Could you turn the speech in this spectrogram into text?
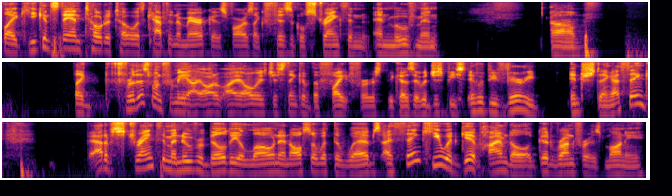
like he can stand toe to toe with Captain America as far as like physical strength and, and movement. Um like for this one for me, I I always just think of the fight first because it would just be it would be very interesting. I think out of strength and maneuverability alone, and also with the webs, I think he would give Heimdall a good run for his money.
